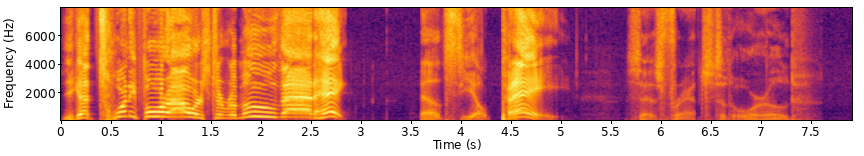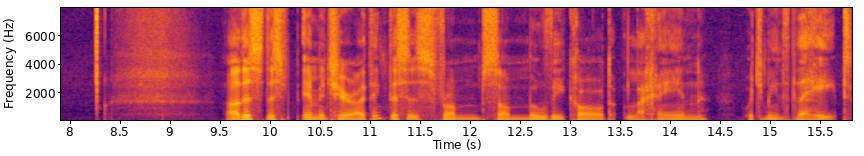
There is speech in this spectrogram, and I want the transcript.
You got 24 hours to remove that hate, else you'll pay, says France to the world. Uh, this this image here, I think this is from some movie called La Haine which means the hate.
